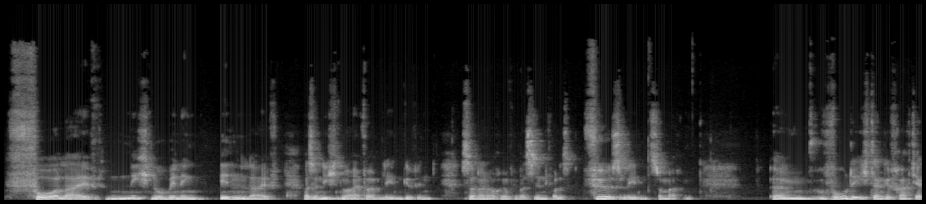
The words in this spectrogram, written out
for life, nicht nur winning in life, also nicht nur einfach im Leben gewinnen, sondern auch irgendwie was Sinnvolles fürs Leben zu machen. Ähm, wurde ich dann gefragt, ja,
